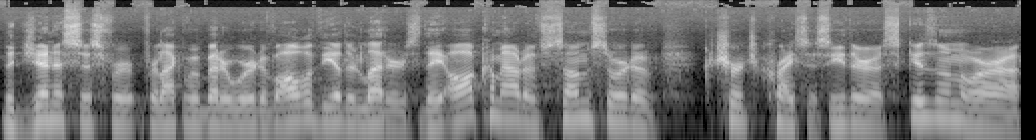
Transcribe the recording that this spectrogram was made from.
the genesis, for, for lack of a better word, of all of the other letters, they all come out of some sort of church crisis, either a schism or a,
